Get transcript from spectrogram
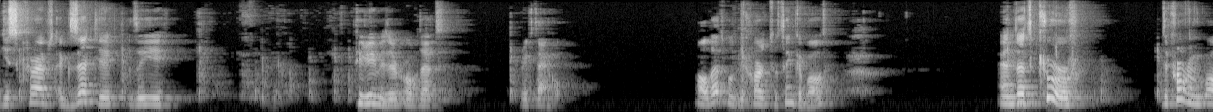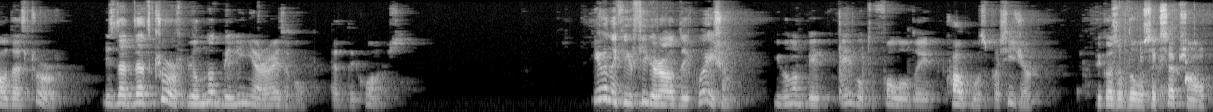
describes exactly the perimeter of that rectangle. Well, that would be hard to think about. And that curve, the problem about that curve is that that curve will not be linearizable at the corners. Even if you figure out the equation, you will not be able to follow the calculus procedure because of those exceptional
